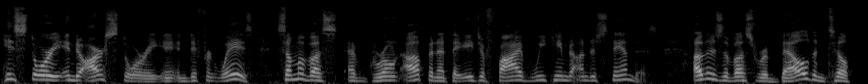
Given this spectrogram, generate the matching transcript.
his story into our story in, in, different ways. Some of us have grown up, and at the age of five, we came to understand this. Others of us rebelled until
